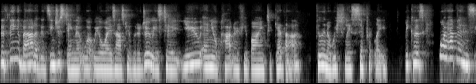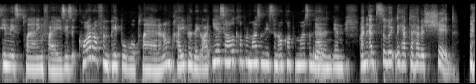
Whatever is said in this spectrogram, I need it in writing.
The thing about it that's interesting that what we always ask people to do is to you and your partner, if you're buying together, fill in a wish list separately because what happens in this planning phase is that quite often people will plan and on paper they're like, yes, I'll compromise on this and I'll compromise on that. And, and, and I absolutely have to have a shed. well,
